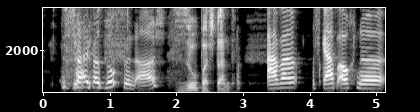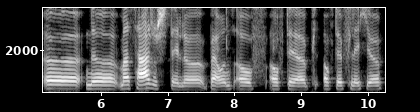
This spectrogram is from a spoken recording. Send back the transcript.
das war einfach so für den Arsch. Super Stand. Aber es gab auch eine, äh, eine Massagestelle bei uns auf, auf, der, auf der Fläche.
